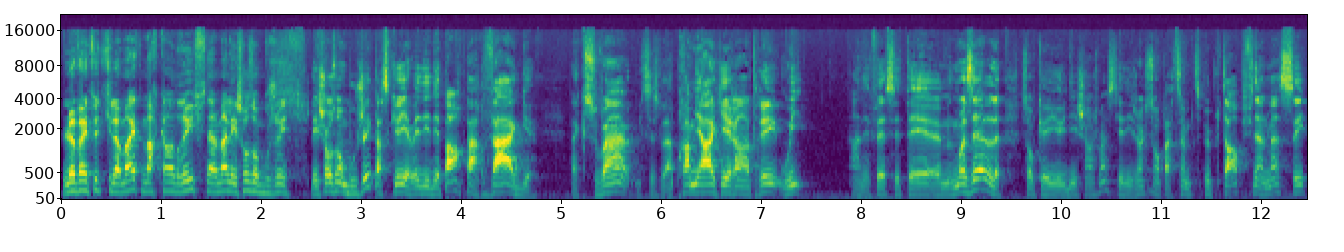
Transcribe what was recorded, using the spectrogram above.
le 28 km. Marc-André, finalement, les choses ont bougé. les choses ont bougé parce qu'il y avait des départs par vague. Fait que souvent, c'est la première qui est rentrée, oui, en effet, c'était euh, Mademoiselle. Sauf qu'il y a eu des changements, parce qu'il y a des gens qui sont partis un petit peu plus tard. Puis finalement, c'est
